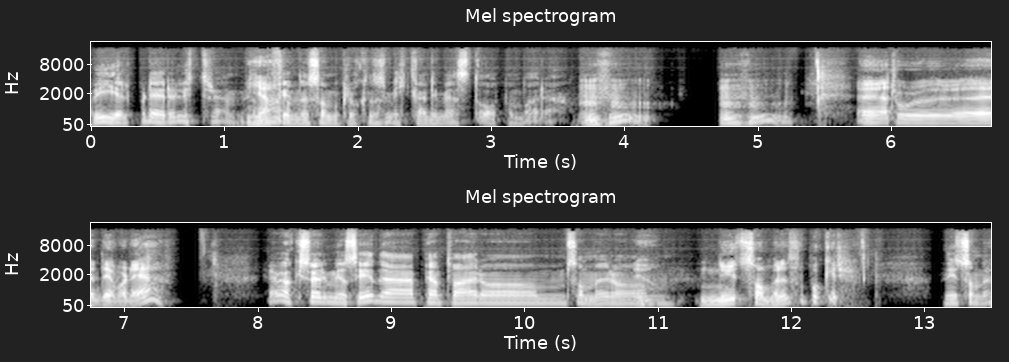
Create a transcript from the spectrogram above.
Vi hjelper dere lyttere med Ja. å finne sommerklokkene som ikke er de mest åpenbare. Mm -hmm. Mm -hmm. Jeg tror eh, det var det. Jeg har ikke så veldig mye å si. Det er pent vær og sommer og Ja. Nyt sommeren, for pokker. nyt sommer.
